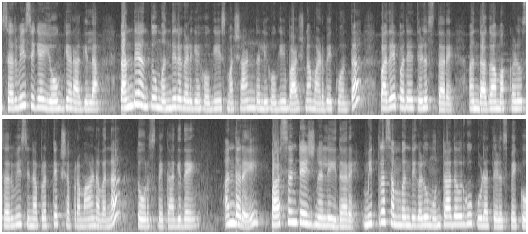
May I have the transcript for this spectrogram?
ಸರ್ವೀಸಿಗೆ ಯೋಗ್ಯರಾಗಿಲ್ಲ. ತಂದೆ ಅಂತೂ ಮಂದಿರಗಳಿಗೆ ಹೋಗಿ, ಸ್ಮಶಾನದಲ್ಲಿ ಹೋಗಿ ಭಾಷಣ ಮಾಡಬೇಕು ಅಂತ ಪದೇ ಪದೇ ತಿಳಿಸ್ತಾರೆ. ಅಂದಾಗ ಮಕ್ಕಳು ಸರ್ವೀಸಿನ ಪ್ರತ್ಯಕ್ಷ ಪ್ರಮಾಣವನ್ನು ತೋರಿಸ್ಬೇಕಾಗಿದೆ. ಅಂದರೆ ಪರ್ಸಂಟೇಜ್ನಲ್ಲಿ ಇದ್ದಾರೆ. ಮಿತ್ರ ಸಂಬಂಧಿಗಳು ಮುಂತಾದವ್ರಿಗೂ ಕೂಡ ತಿಳಿಸ್ಬೇಕು.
